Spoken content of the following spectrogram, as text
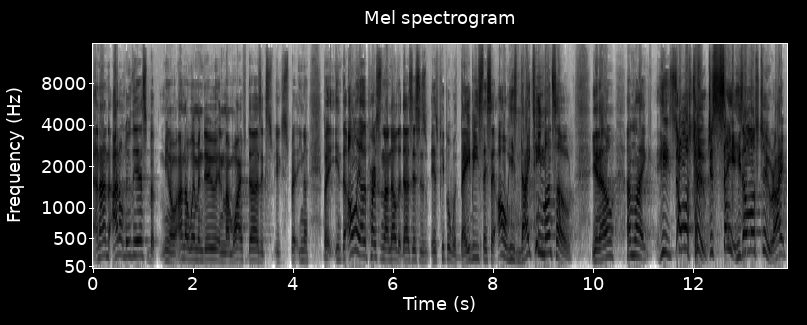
and I, I don't do this, but, you know, I know women do, and my wife does, you know, but the only other person I know that does this is, is people with babies. They say, oh, he's 19 months old, you know? I'm like, he's almost two. Just say it. He's almost two, right?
